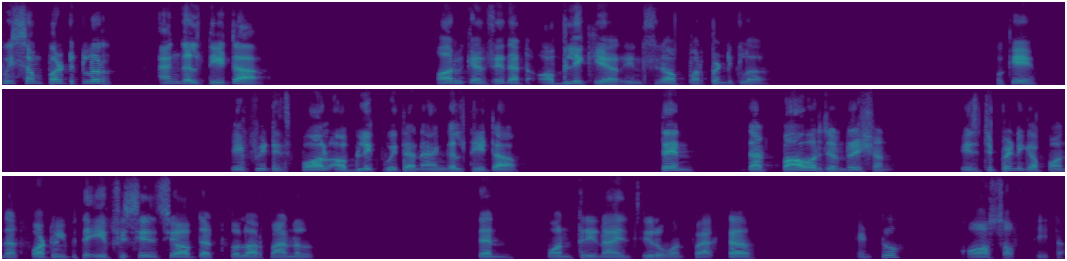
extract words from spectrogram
with some particular angle theta or we can say that oblique here instead of perpendicular. Okay? If it is fall oblique with an angle theta then that power generation is depending upon that what will be the efficiency of that solar panel. Then 13901 factor into cos of theta.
